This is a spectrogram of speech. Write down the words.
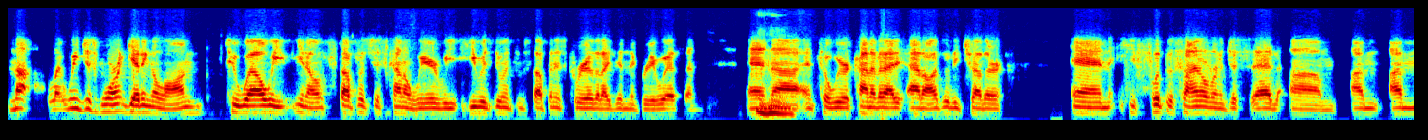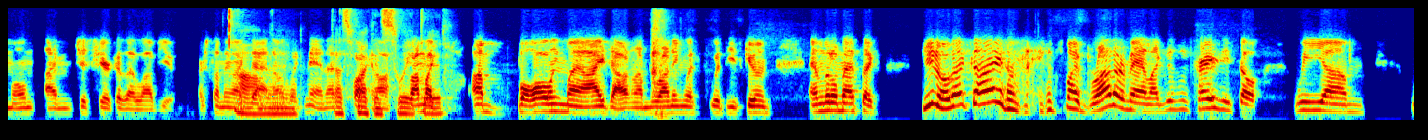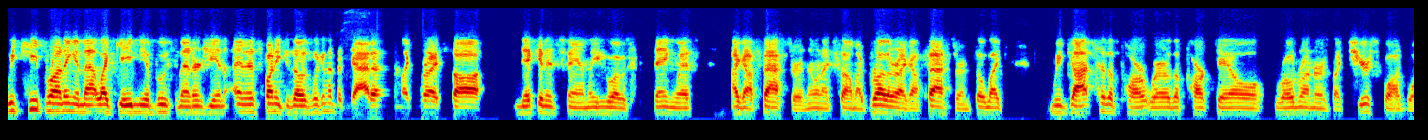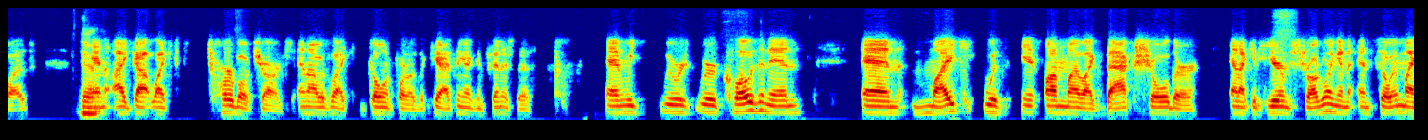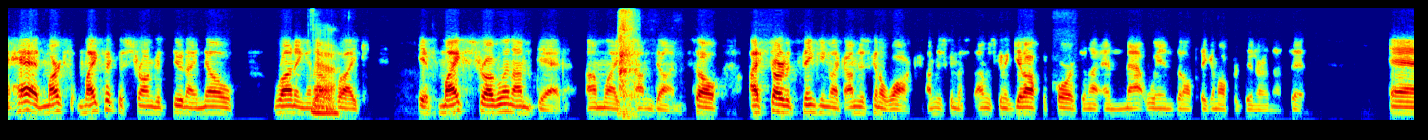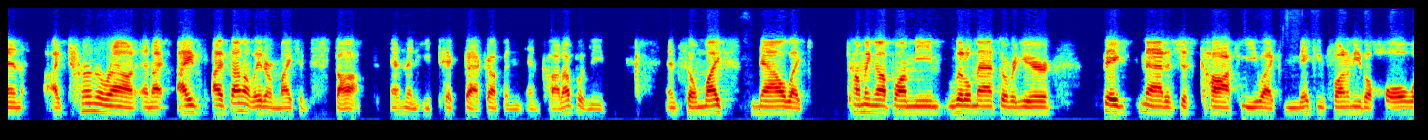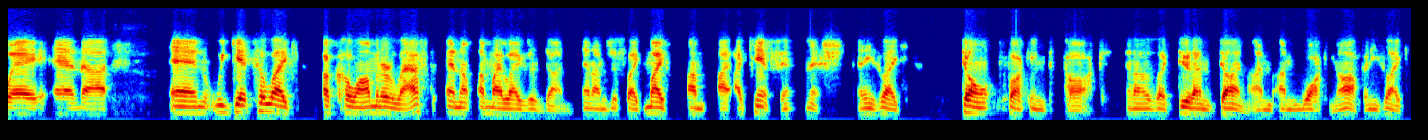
not like we just weren't getting along too well. We, you know, stuff was just kind of weird. We he was doing some stuff in his career that I didn't agree with, and and mm-hmm. uh, and so we were kind of at, at odds with each other. And he flipped the sign over and just said, um, "I'm I'm I'm just here because I love you." Or something like oh, that. Man. And I was like, man, that's, that's fucking, fucking awesome. sweet. So I'm dude. like, I'm bawling my eyes out and I'm running with with these goons. And little Matt's like, you know that guy? And I was like, it's my brother, man. Like this is crazy. So we um we keep running and that like gave me a boost of energy. And and it's funny because I was looking at the data and like where I saw Nick and his family who I was staying with, I got faster. And then when I saw my brother, I got faster. And so like we got to the part where the Parkdale Roadrunners like cheer squad was. Yeah. And I got like turbocharged and I was like going for it. I was like, okay, I think I can finish this. And we we were we were closing in and Mike was in, on my like back shoulder and I could hear him struggling and and so in my head, Mark's Mike's like the strongest dude I know running and yeah. I was like if Mike's struggling, I'm dead. I'm like I'm done. So I started thinking like I'm just gonna walk. I'm just gonna I'm just gonna get off the course and I, and Matt wins and I'll take him out for dinner and that's it. And I turn around and I I, I found out later Mike had stopped and then he picked back up and, and caught up with me. And so Mike's now like coming up on me. Little Matt's over here. Big Matt is just cocky, like making fun of me the whole way. And uh, and we get to like a kilometer left, and uh, my legs are done. And I'm just like, Mike, I'm I, I can't finish. And he's like, Don't fucking talk. And I was like, Dude, I'm done. I'm I'm walking off. And he's like,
